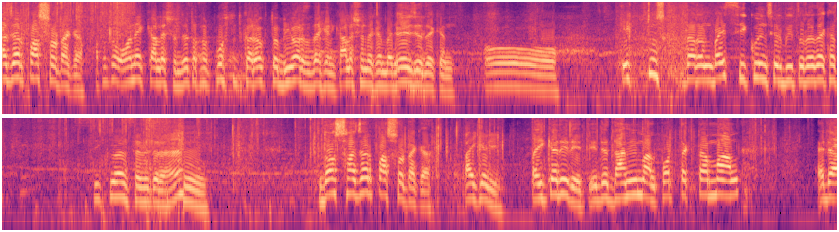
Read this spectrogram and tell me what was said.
হাজার পাঁচশো টাকা। আপনি তো অনেক কালেকশন যে তখন প্রস্তুতকারক তো ভিউয়ার্স দেখেন কালেকশন দেখেন ভাই এই যে দেখেন। ও। একটু দাঁড়ান ভাই সিকুয়েন্সের ভিতরে দেখা সিকোয়েন্সের ভিতরে হ্যাঁ? দশ হাজার পাঁচশো টাকা। পাইকারি। পাইকারি রেট এটা দামি মাল প্রত্যেকটা মাল এটা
